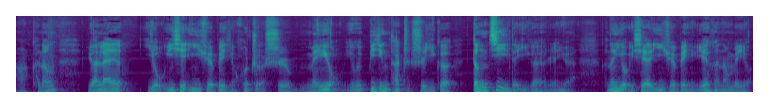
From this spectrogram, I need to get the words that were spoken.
啊，可能原来有一些医学背景，或者是没有，因为毕竟他只是一个登记的一个人员。可能有一些医学背景，也可能没有，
